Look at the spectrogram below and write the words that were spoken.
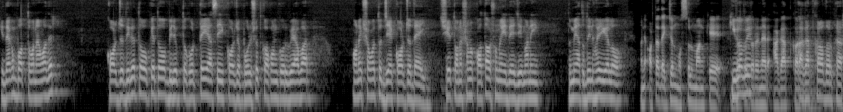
কিন্তু এখন বর্তমানে আমাদের কর্জ দিলে তো ওকে তো বিরক্ত করতেই আসি কর্জ পরিশোধ কখন করবে? আবার অনেক সময় তো যে কর্জ দেয় সে তো অনেক সময় কথাও শুনিয়ে দেয় যে মানে তুমি এতদিন হয়ে গেল মানে অর্থাৎ একজন মুসলমানকে কীভাবে ধরনের আঘাত করা আঘাত করা দরকার?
